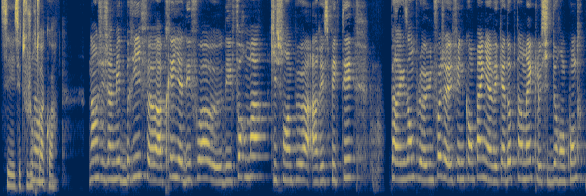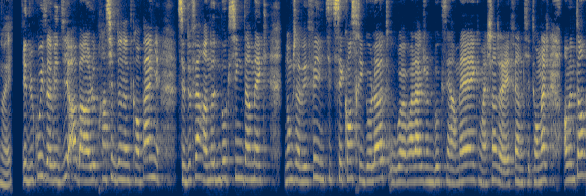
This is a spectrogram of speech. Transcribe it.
c'est c'est toujours toi quoi. Non, j'ai jamais de brief. Euh, après, il y a des fois euh, des formats qui sont un peu à, à respecter. Par exemple, une fois, j'avais fait une campagne avec Adopte un mec, le site de rencontre. Ouais. Et du coup, ils avaient dit ah ben le principe de notre campagne, c'est de faire un unboxing d'un mec. Donc j'avais fait une petite séquence rigolote où euh, voilà, j'unboxais un mec, machin, j'avais fait un petit tournage. En même temps,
